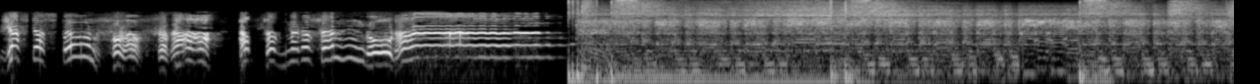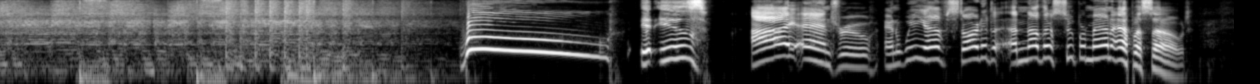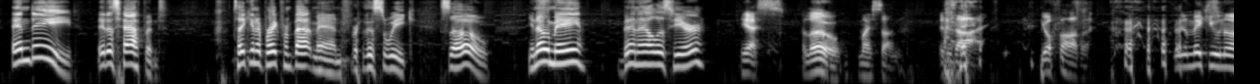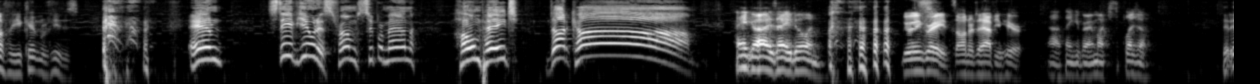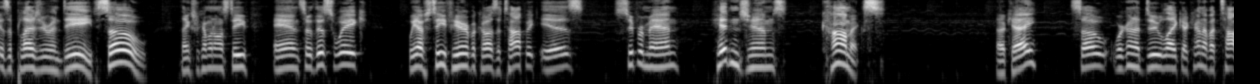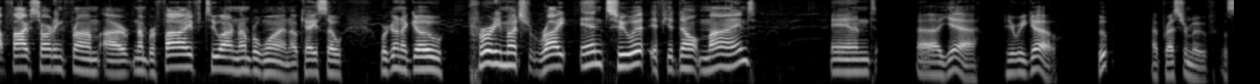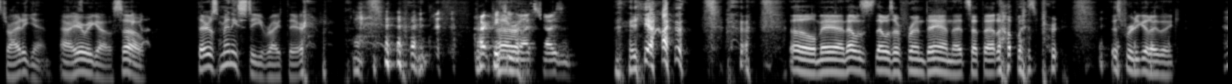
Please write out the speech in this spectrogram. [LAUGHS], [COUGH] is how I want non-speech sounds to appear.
Just a spoonful of sugar helps of medicine go down. Woo! It is I, Andrew, and we have started another Superman episode. Indeed, it has happened. Taking a break from Batman [LAUGHS] for this week. So, you know me, Ben L is here. Yes. Hello, my son. It is I, [LAUGHS] your father. It'll make you an offer you can't refuse. [LAUGHS] and Steve Younis from Superman Homepage.com. Hey guys, how you doing? [LAUGHS] Doing great. It's an honor to have you here. Uh, thank you very much. It's a pleasure. It is a pleasure indeed. So, thanks for coming on, Steve. And so this week, we have Steve here because the topic is Superman Hidden Gems Comics. Okay? So, we're going to do like a kind of a top five starting from our number five to our number one. Okay? So, we're going to go pretty much right into it if you don't mind. And uh, yeah, here we go. Oop, I pressed remove. Let's try it again. All right, here we go. So there's Mini Steve right there. [LAUGHS] Great picture All you guys chosen. [LAUGHS] yeah. [LAUGHS] oh man, that was that was our friend Dan that set that up. It's pretty, it's pretty good, I think.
